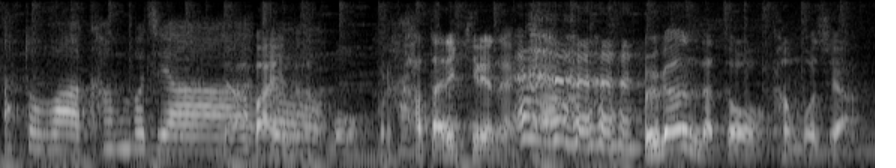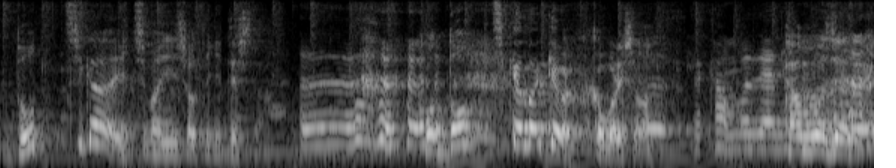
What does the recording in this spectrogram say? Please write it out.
た？あとはカンボジアとやばいな。もうこれはい。語りきれないから、ウガンダとカンボジアどっちが一番印象的でした？このどっちかだけを深掘りします。カンボジアに。カンボジアで。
